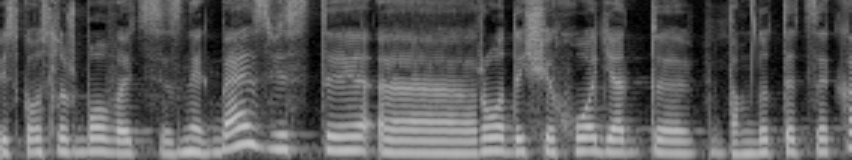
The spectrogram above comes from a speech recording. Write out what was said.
військовослужбовець зник безвісти, е, родичі ходять там до ТЦК,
